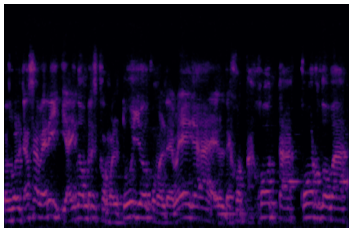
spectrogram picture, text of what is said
pues volteas a ver y, hay nombres como el tuyo, como el de Vega, el de JJ, Córdoba,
